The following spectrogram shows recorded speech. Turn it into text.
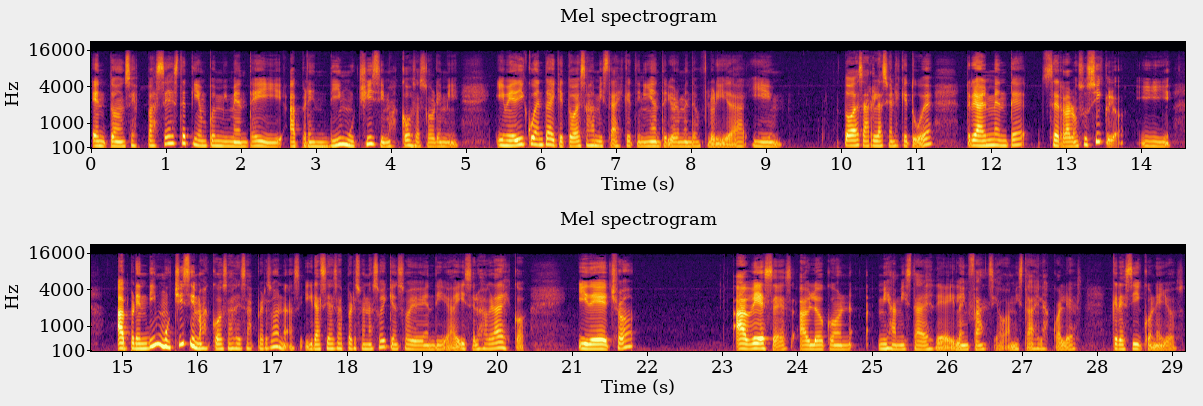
Entonces pasé este tiempo en mi mente y aprendí muchísimas cosas sobre mí. Y me di cuenta de que todas esas amistades que tenía anteriormente en Florida y todas esas relaciones que tuve realmente cerraron su ciclo. Y aprendí muchísimas cosas de esas personas. Y gracias a esas personas soy quien soy hoy en día y se los agradezco. Y de hecho, a veces hablo con mis amistades de la infancia o amistades de las cuales crecí con ellos.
